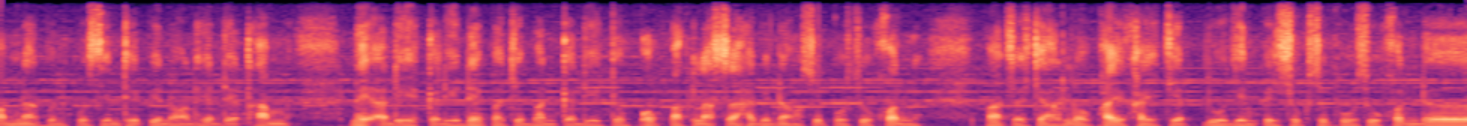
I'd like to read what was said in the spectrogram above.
อำนาจบุญกุศลที่พี่น้องเฮ็ดได้ทำในอดีตก็ดีในปัจจุบันก็ดีจงปกปักรักษาให้พี่น้องสุภูสุคนปราศจากโรคภัยไข้เจ็บอยู่เย็นเป็นสุขสุภูสุคนเด้อ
